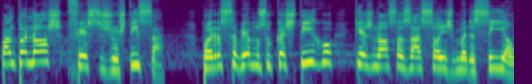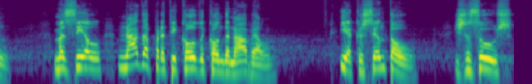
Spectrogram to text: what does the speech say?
Quanto a nós, fez-se justiça, pois recebemos o castigo que as nossas ações mereciam. Mas ele nada praticou de condenável. E acrescentou: Jesus,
